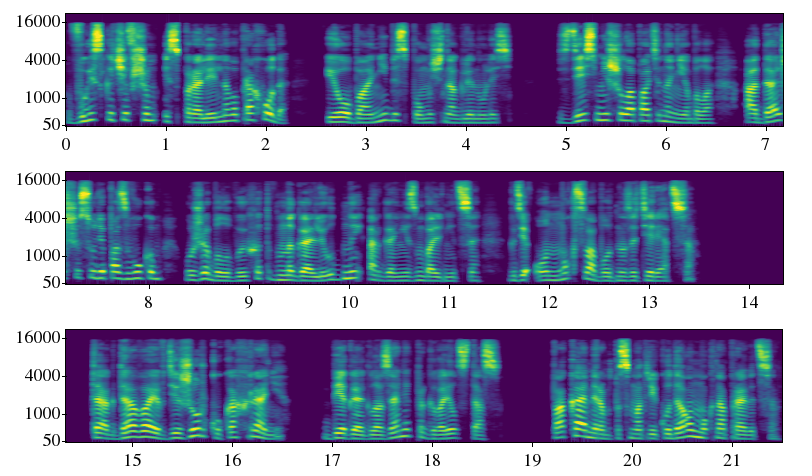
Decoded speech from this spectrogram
выскочившим из параллельного прохода, и оба они беспомощно оглянулись. Здесь Миши Лопатина не было, а дальше, судя по звукам, уже был выход в многолюдный организм больницы, где он мог свободно затеряться. «Так, давай в дежурку к охране», — бегая глазами, проговорил Стас. «По камерам посмотри, куда он мог направиться».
